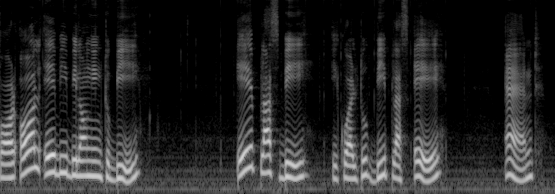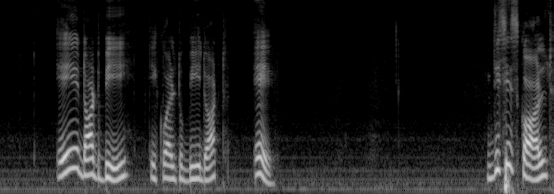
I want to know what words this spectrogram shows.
for all A B belonging to B, A plus B equal to B plus A and A dot B equal to B dot A. This is called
